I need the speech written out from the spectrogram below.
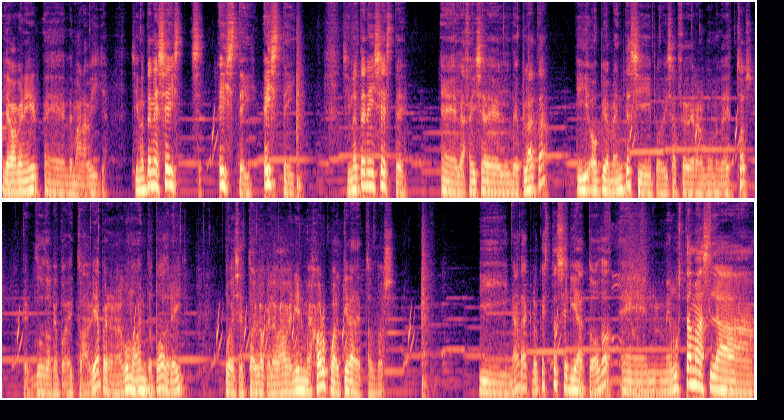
le va a venir eh, de maravilla. Si no tenéis este, este, si no tenéis este, eh, le hacéis el de plata y obviamente si podéis acceder a alguno de estos, que dudo que podéis todavía, pero en algún momento podréis, pues esto es lo que le va a venir mejor cualquiera de estos dos. Y nada, creo que esto sería todo. Eh, me gusta más la...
